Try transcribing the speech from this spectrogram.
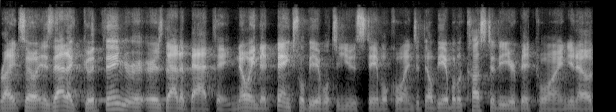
Right. So is that a good thing or, or is that a bad thing? Knowing that banks will be able to use stable coins, that they'll be able to custody your Bitcoin, you know,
